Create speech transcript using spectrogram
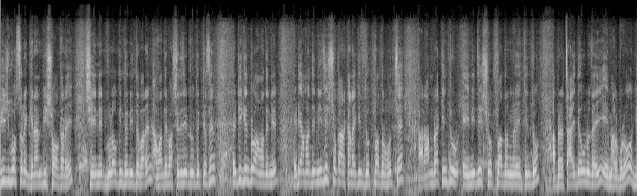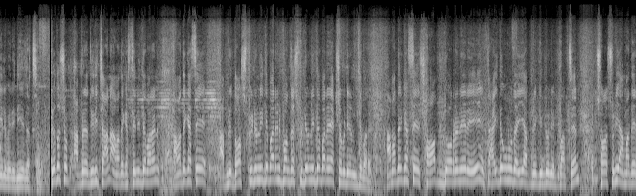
বিশ বছরের গ্যারান্টি সহকারে সেই নেটগুলোও কিন্তু নিতে পারেন। আমাদের পাশে যে একটু দেখতেছেন, এটি কিন্তু আমাদের নেট। এটি আমাদের নিজস্ব কারখানায় কিন্তু উৎপাদন হচ্ছে, আর আমরা কিন্তু এই নিজস্ব উৎপাদন কিন্তু আপনার চাহিদা অনুযায়ী এই মালগুলো ডেলিভারি দিয়ে যাচ্ছে। প্রিয় দর্শক, আপনারা যদি চান, আমাদের কাছ থেকে নিতে পারেন। আমাদের কাছে আপনি দশ ফিটও নিতে পারেন, পঞ্চাশ ফিটও নিতে পারেন, একশো ফিটও নিতে পারেন। আমাদের কাছে সব ধরনের চাহিদা অনুযায়ী আপনি কিন্তু নেট পাচ্ছেন, সরাসরি আমাদের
